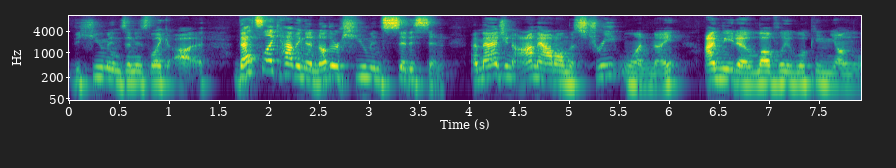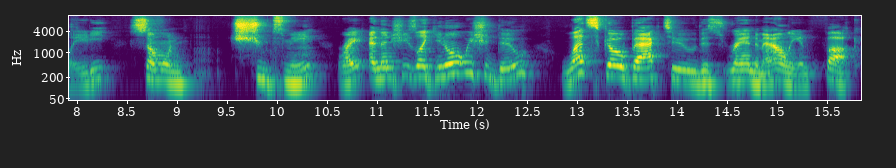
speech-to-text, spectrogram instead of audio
the humans and is like, uh, that's like having another human citizen. Imagine I'm out on the street one night. I meet a lovely looking young lady. Someone shoots me, right? And then she's like, you know what we should do? Let's go back to this random alley and fuck.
